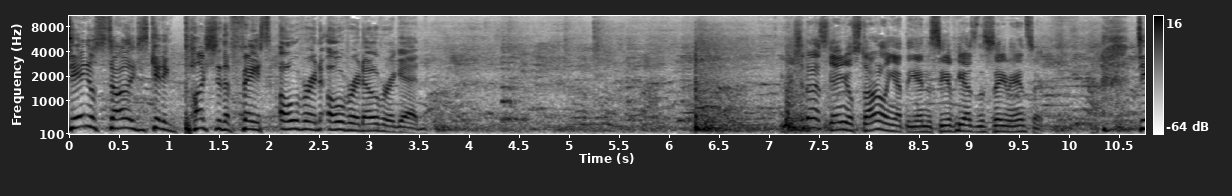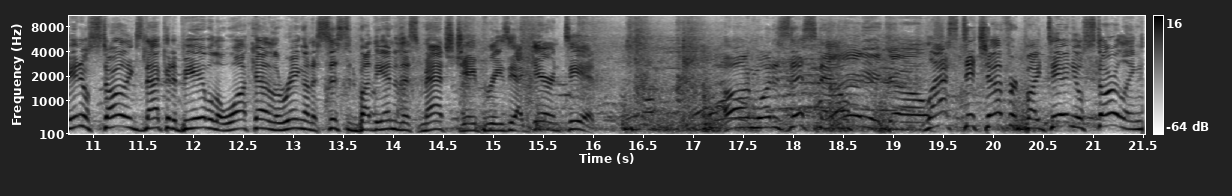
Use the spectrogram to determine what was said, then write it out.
Daniel Starling just getting punched in the face over and over and over again. Should ask Daniel Starling at the end to see if he has the same answer. Daniel Starling's not going to be able to walk out of the ring unassisted by the end of this match, Jay Breezy. I guarantee it. Oh, and what is this now? There you go. Last ditch effort by Daniel Starling.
